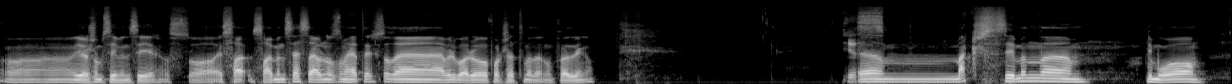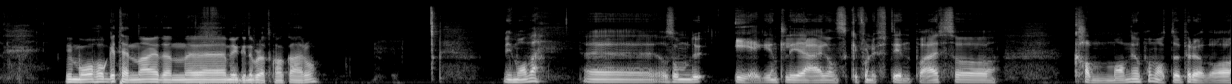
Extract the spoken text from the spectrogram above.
Og gjør som Simen sier. Og så, Simon Cess er vel noe som heter, så det er vel bare å fortsette med den oppfordringa. Yes. Um, match, Simen. Uh, vi, må, vi må hogge tenna i den uh, myggende bløtkaka her òg. vi må det. Uh, og som du egentlig er ganske fornuftig inne på her, så kan man jo på en måte prøve å,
